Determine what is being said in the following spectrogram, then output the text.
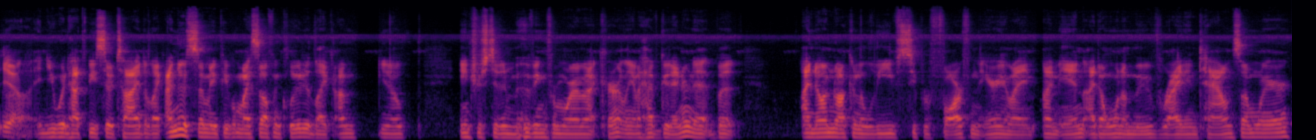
Yeah. uh, and you wouldn't have to be so tied to like I know so many people, myself included. Like I'm, you know, interested in moving from where I'm at currently, and I have good internet, but I know I'm not going to leave super far from the area I'm, I'm in. I don't want to move right in town somewhere.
